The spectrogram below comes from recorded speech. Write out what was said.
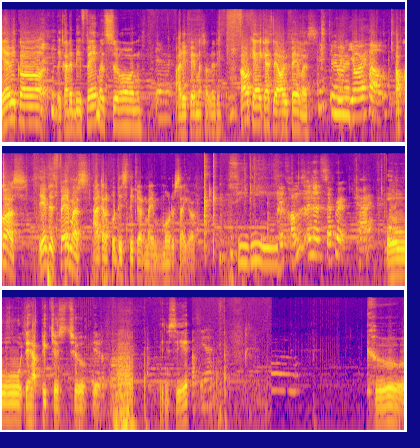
Here we go. We're gonna be famous soon. They're are they famous already? Okay, I guess they're already famous. With your help. Of course. If it's famous, I gotta put this sticker on my motorcycle. CD. It comes in a separate pack. Oh, they have pictures too. Beautiful. Yeah. Can you see it? I see. Cool.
